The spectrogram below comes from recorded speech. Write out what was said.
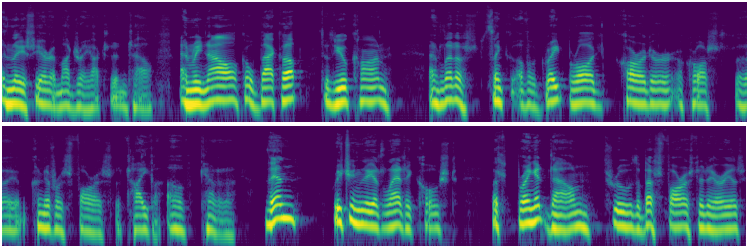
in the Sierra Madre Occidental. And we now go back up to the Yukon and let us think of a great broad corridor across the coniferous forest, the taiga of Canada. Then, reaching the Atlantic coast, let's bring it down through the best forested areas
